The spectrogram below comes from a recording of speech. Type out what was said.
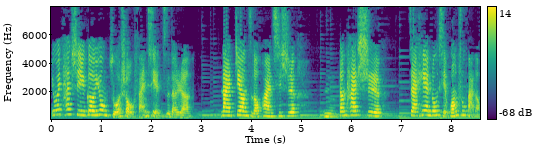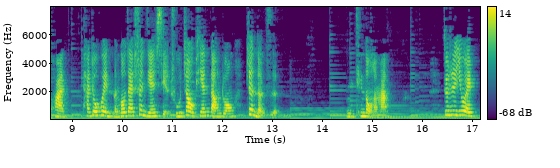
因为他是一个用左手反写字的人，那这样子的话，其实，嗯，当他是在黑暗中写光书法的话。他就会能够在瞬间写出照片当中正的字，你听懂了吗？就是因为，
